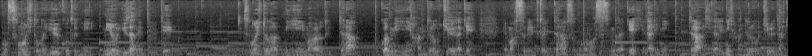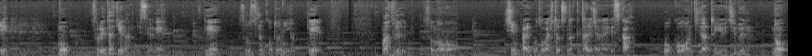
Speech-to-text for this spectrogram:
もうその人の言うことに身を委ねていてその人が右に曲がると言ったら僕は右にハンドルを切るだけまっすぐ行くと言ったらそのまま進むだけ左に行って言ったら左にハンドルを切るだけ。もうそれだけなんですよね。でそうすることによってまずその心配事が一つなくなるじゃないですか。方向音痴だという自分の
